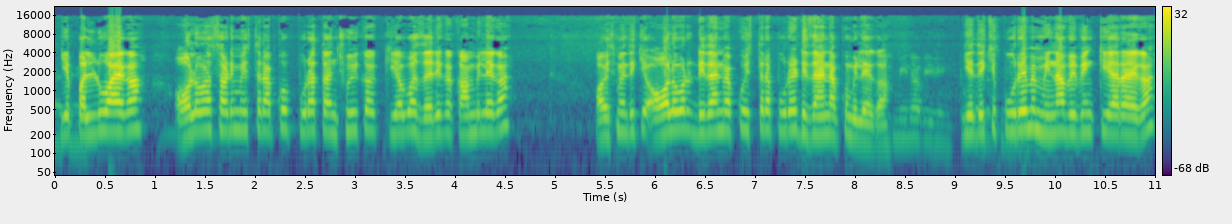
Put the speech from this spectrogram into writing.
ये पल्लू आएगा। ऑल ओवर साड़ी में इस तरह आपको पूरा तनछुई का किया हुआ जरी का काम मिलेगा। और इसमें देखिए ऑल ओवर डिज़ाइन में आपको इस तरह पूरे डिज़ाइन आपको मिलेगा। मीना ये देखिए पूरे में मीना विविंग किया रहेगा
